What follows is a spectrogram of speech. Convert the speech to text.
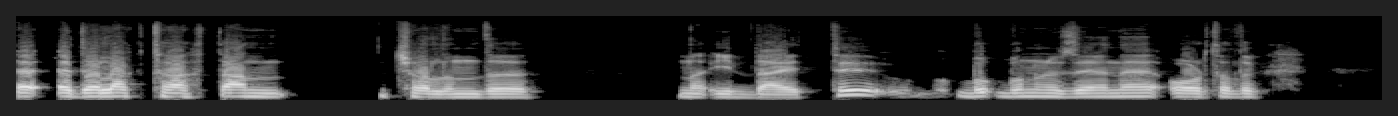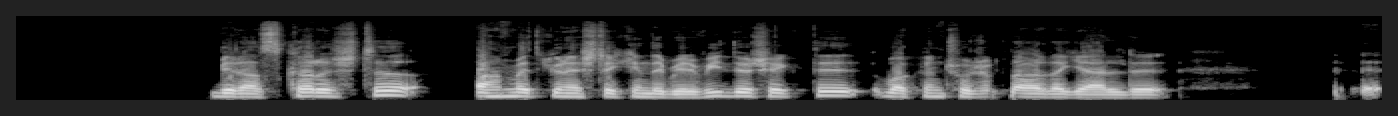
e, Edelaktah'tan çalındığını iddia etti. Bu, bunun üzerine ortalık biraz karıştı. Ahmet Güneştekin de bir video çekti. Bakın çocuklar da geldi. E,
